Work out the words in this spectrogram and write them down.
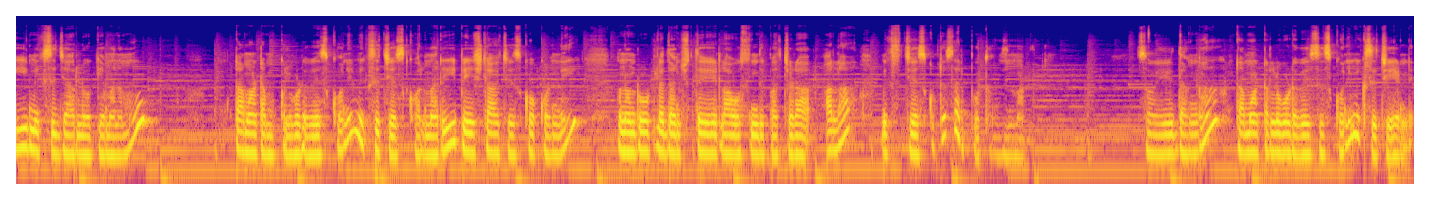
ఈ మిక్సీ జార్లోకి మనము టమాటా ముక్కలు కూడా వేసుకొని మిక్సీ చేసుకోవాలి. మరీ పేస్ట్ లాగా చేసుకోకండి. మనం రోట్లో దంచితే ఎలా వస్తుంది పచ్చడ? అలా మిక్స్ చేసుకుంటే సరిపోతుంది అన్నమాట సో ఈ విధంగా టమాటాలు కూడా వేసేసుకొని మిక్సీ చేయండి.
